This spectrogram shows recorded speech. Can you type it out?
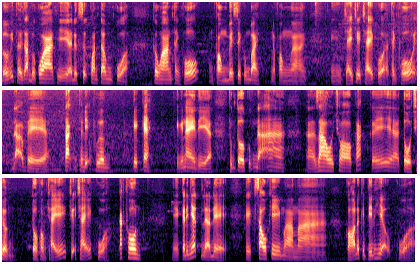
Đối với thời gian vừa qua thì được sự quan tâm của Công an thành phố, phòng BC07 là phòng à, cháy chữa cháy của thành phố đã về tặng cho địa phương cái kè thì cái này thì à, chúng tôi cũng đã à, giao cho các cái à, tổ trưởng tổ phòng cháy chữa cháy của các thôn thì cái thứ nhất là để thì sau khi mà mà có được cái tín hiệu của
